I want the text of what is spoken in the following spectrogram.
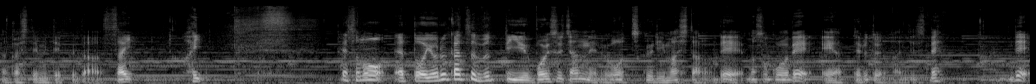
参加してみてください。はい。で、その、えっと、夜活部っていうボイスチャンネルを作りましたので、まあ、そこでやってるという感じですね。で、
